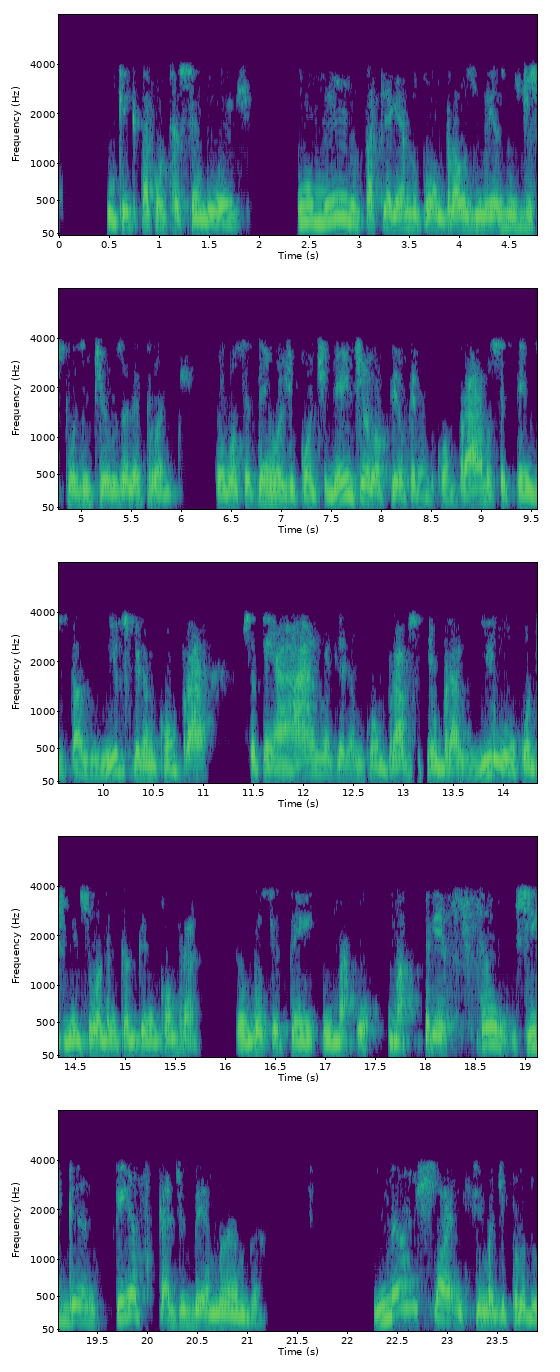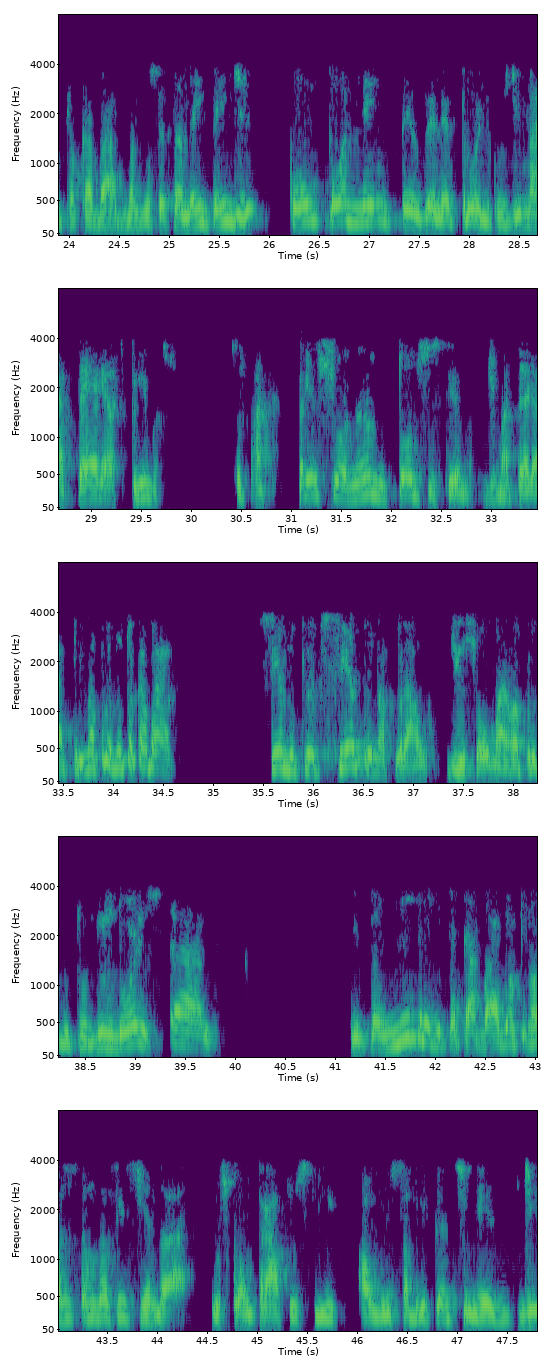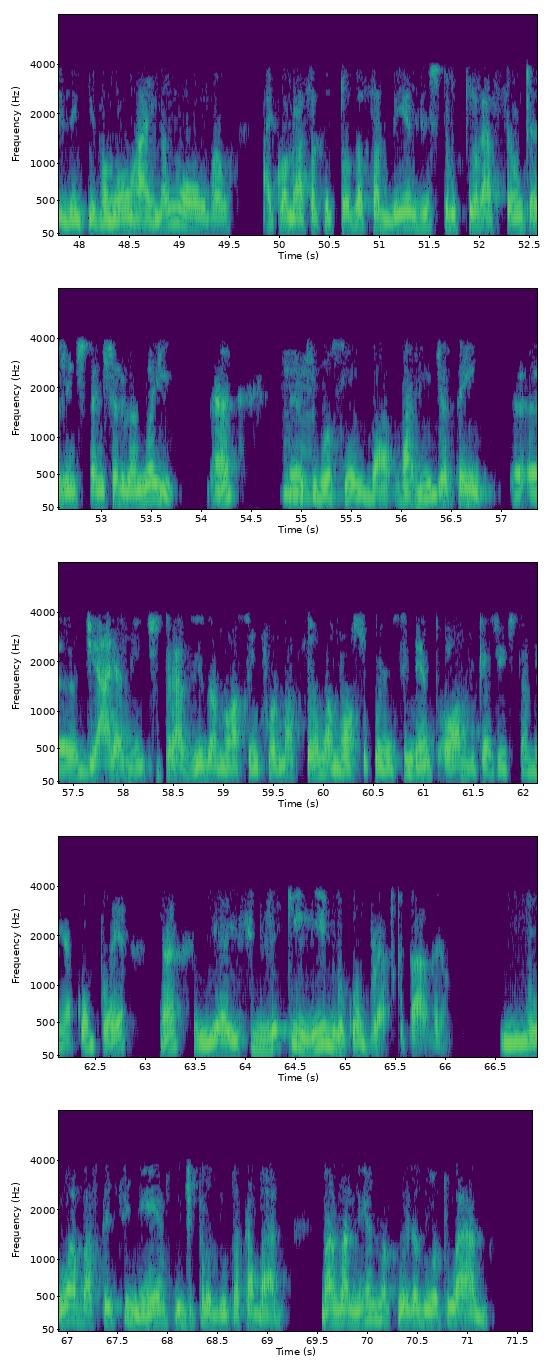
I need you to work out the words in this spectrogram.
O que está acontecendo hoje? O mundo está querendo comprar os mesmos dispositivos eletrônicos. Então você tem hoje o continente europeu querendo comprar, você tem os Estados Unidos querendo comprar, você tem a Ásia querendo comprar, você tem o Brasil ou o continente sul-americano querendo comprar. Então você tem uma, uma pressão gigantesca de demanda, não só em cima de produto acabado, mas você também tem de componentes eletrônicos, de matérias-primas. Você está pressionando todo o sistema, de matéria-prima a produto acabado. Sendo que o centro natural disso, ou o maior produtor dos dois, é a água. Então, no produto acabado é o que nós estamos assistindo. A, os contratos que alguns fabricantes chineses dizem que vão honrar e não honram. Aí começa a ter toda essa desestruturação que a gente está enxergando aí. Né? É, uhum. que vocês da, da mídia têm uh, diariamente trazido a nossa informação, o nosso conhecimento, óbvio que a gente também acompanha, né? e é esse desequilíbrio completo que está havendo no abastecimento de produto acabado. Mas a mesma coisa do outro lado.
